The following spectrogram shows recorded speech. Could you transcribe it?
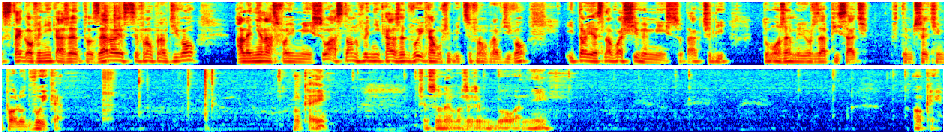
z tego wynika, że to 0 jest cyfrą prawdziwą, ale nie na swoim miejscu, a stąd wynika, że dwójka musi być cyfrą prawdziwą i to jest na właściwym miejscu, tak? Czyli tu możemy już zapisać w tym trzecim polu dwójkę. OK. Przesunę może, żeby było ładniej. OK.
